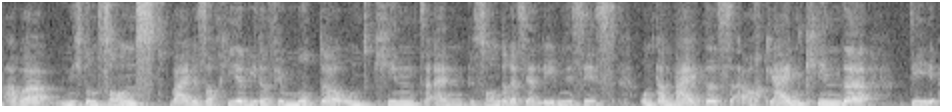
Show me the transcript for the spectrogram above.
aber nicht umsonst, weil es auch hier wieder für Mutter und Kind ein besonderes Erlebnis ist. Und dann weiters auch Kleinkinder die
